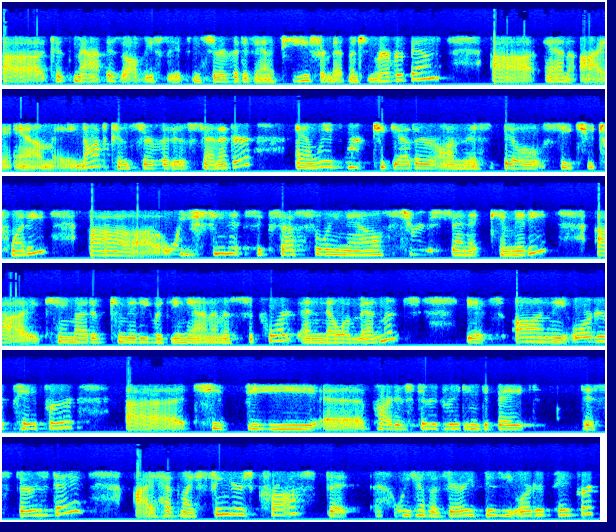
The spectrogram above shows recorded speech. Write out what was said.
Because uh, Matt is obviously a conservative MP from Edmonton Riverbend, uh, and I am a not conservative senator, and we've worked together on this bill C220. Uh, we've seen it successfully now through Senate committee. Uh, it came out of committee with unanimous support and no amendments. It's on the order paper uh, to be uh, part of third reading debate this Thursday. I have my fingers crossed that we have a very busy order paper,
